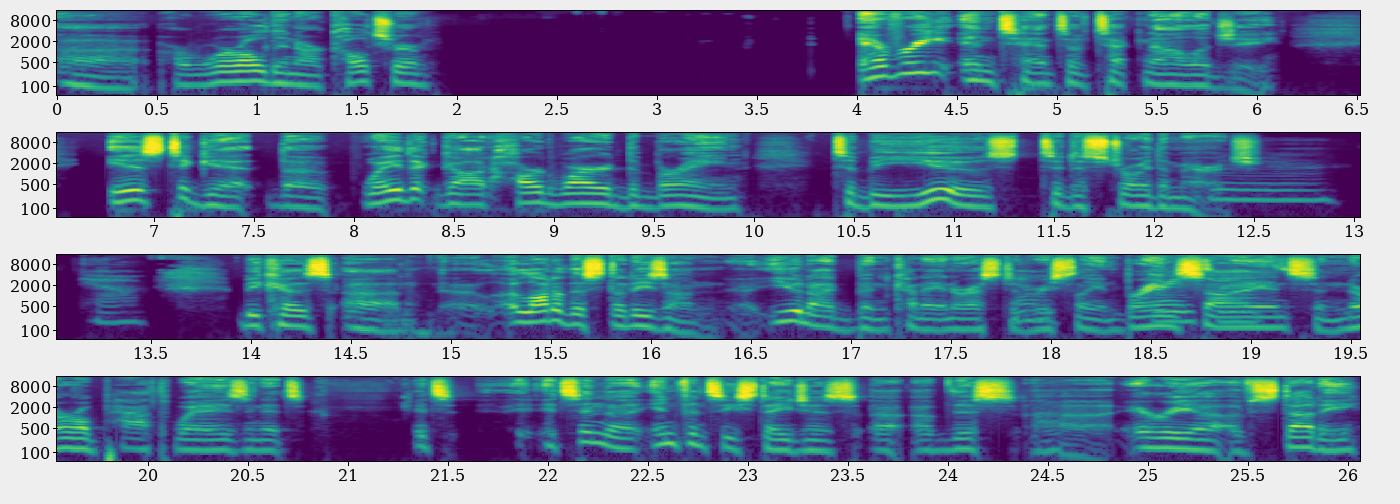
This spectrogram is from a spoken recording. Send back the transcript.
uh, our world, in our culture, every intent of technology is to get the way that God hardwired the brain to be used to destroy the marriage Mm, yeah because um, a lot of the studies on you and I've been kind of interested Yeah. recently in brain, Brain science, science. and neural pathways, and it's it's it's in the infancy stages uh, of this uh, area of study.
